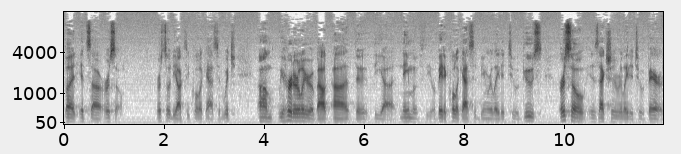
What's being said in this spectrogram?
but it's uh, URSO, ursodeoxycholic acid, which um, we heard earlier about uh, the, the uh, name of the obeticholic acid being related to a goose. Urso is actually related to a bear.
